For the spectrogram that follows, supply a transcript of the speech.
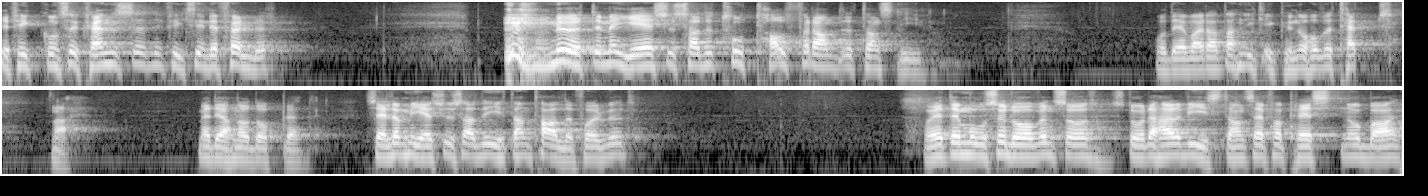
Det fikk konsekvenser, det fikk sine følger. Møtet med Jesus hadde totalt forandret hans liv. Og det var at han ikke kunne holde tett Nei, med det han hadde opplevd. Selv om Jesus hadde gitt ham taleforbud. Og Etter Moseloven så står det her viste han seg for presten og bar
